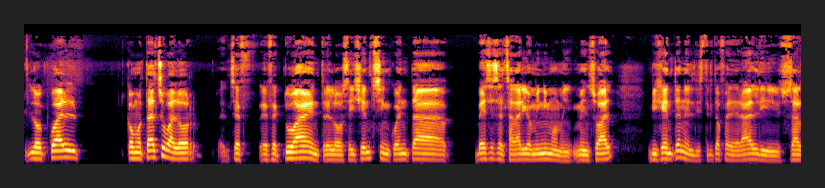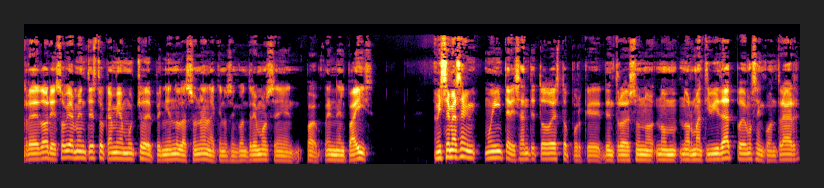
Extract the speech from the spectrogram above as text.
lo cual como tal su valor se efectúa entre los 650 veces el salario mínimo mensual vigente en el Distrito Federal y sus alrededores. Obviamente esto cambia mucho dependiendo la zona en la que nos encontremos en, en el país. A mí se me hace muy interesante todo esto porque dentro de su normatividad podemos encontrar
